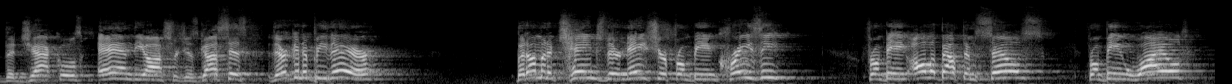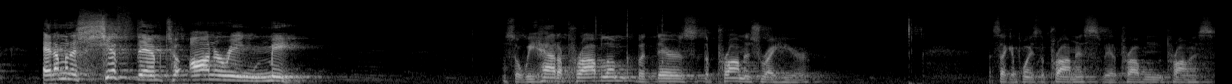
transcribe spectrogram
the jackals and the ostriches. God says they're going to be there but I'm going to change their nature from being crazy, from being all about themselves, from being wild, and I'm going to shift them to honoring me. So we had a problem, but there's the promise right here. The second point is the promise. We had a problem, with the promise.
